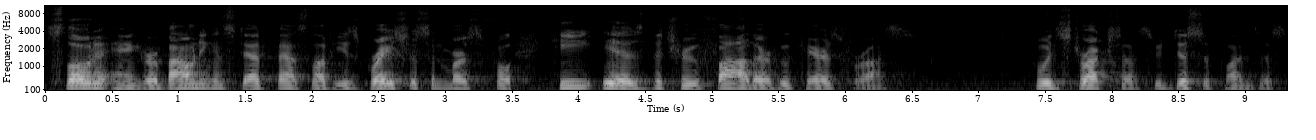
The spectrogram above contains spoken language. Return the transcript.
slow to anger, abounding in steadfast love. He is gracious and merciful. He is the true Father who cares for us, who instructs us, who disciplines us,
